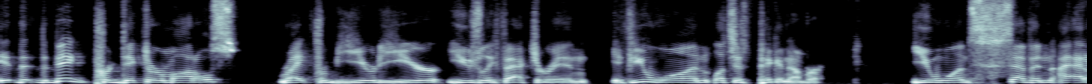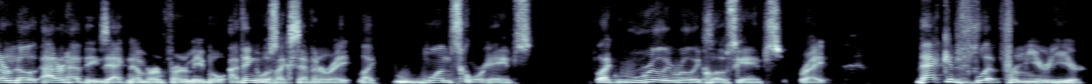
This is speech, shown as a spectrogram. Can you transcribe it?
it, the, the big predictor models, right, from year to year usually factor in if you won, let's just pick a number. You won seven. I, I don't know. I don't have the exact number in front of me, but I think it was like seven or eight, like one score games, like really, really close games, right? That can flip from year to year.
